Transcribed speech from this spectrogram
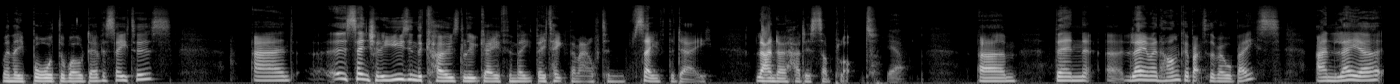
when they board the World Devastators. And essentially, using the codes Luke gave them, they, they take them out and save the day. Lando had his subplot. Yeah. Um, then uh, Leia and Han go back to the rebel base, and Leia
